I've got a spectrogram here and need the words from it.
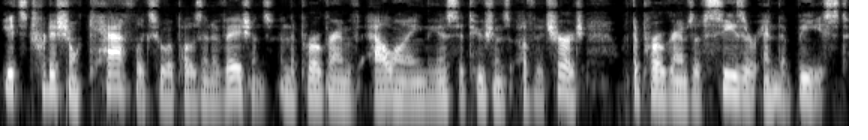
It's traditional Catholics who oppose innovations and the program of allying the institutions of the Church with the programs of Caesar and the Beast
